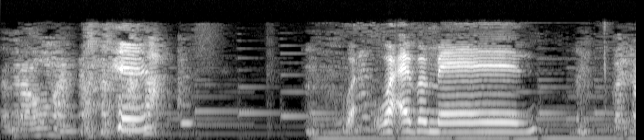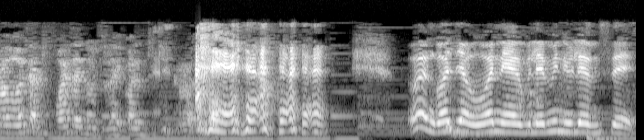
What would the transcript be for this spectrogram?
Camera woman. Wha- whatever man we ngoja uone vile mi ni ule msee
